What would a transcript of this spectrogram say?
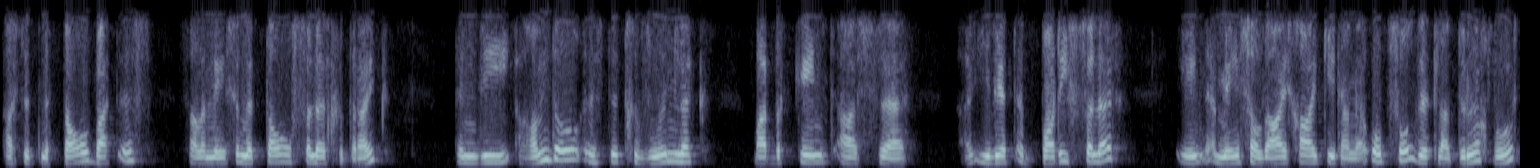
As dit metaalbad is, sal 'n mens 'n metaalfiller gebruik. In die handel is dit gewoonlik maar bekend as 'n uh, jy weet 'n body filler en 'n mens sal daai gaatjie dan nou opvul, dit laat droog word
